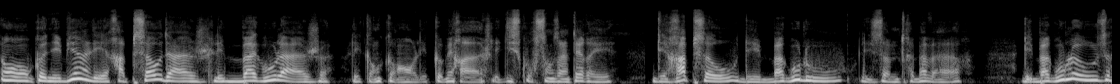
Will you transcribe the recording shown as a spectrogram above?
On connaît bien les rhapsaudages, les bagoulages, les cancans, les commérages, les discours sans intérêt, des rhapsauds, des bagoulous, les hommes très bavards, des bagoulouses,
